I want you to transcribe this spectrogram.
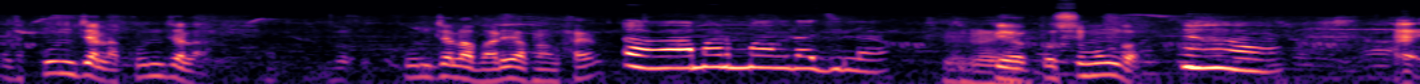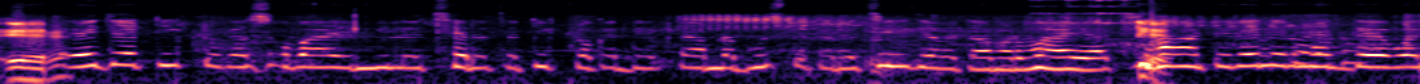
আচ্ছা কোন জেলা কোন জেলা? কোন জেলা বাড়ি আপনার আহ, আমার মালদা জেলা। পশ্চিমবঙ্গ? হ্যাঁ। এই যে টিকটকে সবাই মিলে ছেড়েছে টিকটকে দেখে আমরা বুঝতে পেরেছি যে ওটা আমার ভাই আছে। হ্যাঁ ট্রেনের মধ্যে ওই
